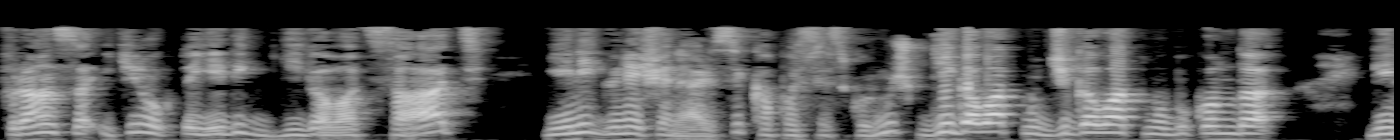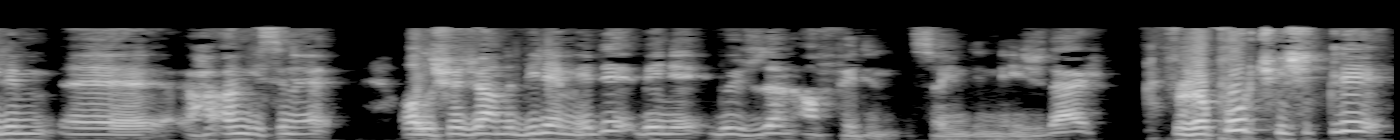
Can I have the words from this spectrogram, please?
Fransa 2.7 gigawatt saat yeni güneş enerjisi kapasitesi kurmuş. Gigawatt mı, gigawatt mı bu konuda dilim e, hangisine alışacağını bilemedi. Beni bu yüzden affedin sayın dinleyiciler. Rapor çeşitli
